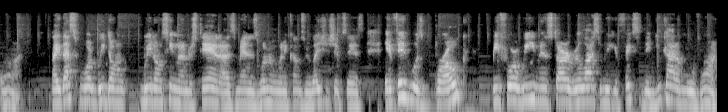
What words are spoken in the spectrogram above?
on. Like that's what we don't we don't seem to understand as men as women when it comes to relationships is if it was broke before we even started realizing we can fix it, then you gotta move on.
